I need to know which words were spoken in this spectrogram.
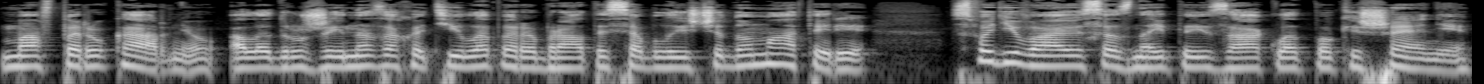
мав перукарню, але дружина захотіла перебратися ближче до матері. Сподіваюся, знайти заклад по кишені.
